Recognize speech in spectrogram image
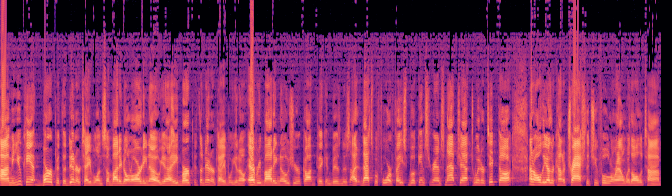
I mean, you can't burp at the dinner table and somebody don't already know. Yeah, he burped at the dinner table. You know, everybody knows your cotton picking business. I, that's before Facebook, Instagram, Snapchat, Twitter, TikTok, and all the other kind of trash that you fool around with all the time.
